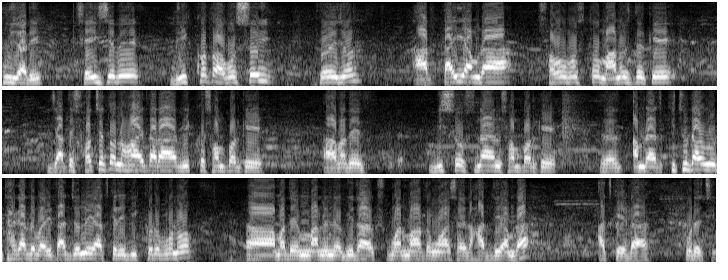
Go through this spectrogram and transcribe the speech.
পূজারী, সেই হিসেবে বৃক্ষ তো অবশ্যই প্রয়োজন। আর তাই আমরা সমস্ত মানুষদেরকে যাতে সচেতন হয় তারা বৃক্ষ সম্পর্কে, আমাদের বিশ্ব উষ্ণায়ন সম্পর্কে, আমরা কিছুটা হলেও ঠেকাতে পারি। তার জন্যই আজকের এই বৃক্ষরোপণও আমাদের মাননীয় বিধায়ক সুমার মাহাতো মহাশয়ের হাত দিয়ে আমরা আজকে এটা করেছি।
